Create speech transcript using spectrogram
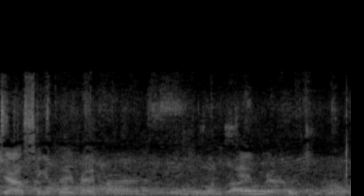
jousting at the Red Bar in Maryland.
